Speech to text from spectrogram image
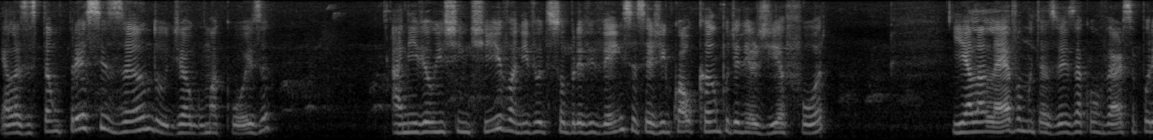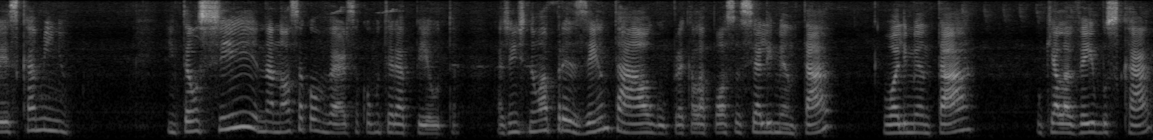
Elas estão precisando de alguma coisa a nível instintivo, a nível de sobrevivência, seja em qual campo de energia for, e ela leva muitas vezes a conversa por esse caminho. Então, se na nossa conversa como terapeuta a gente não apresenta algo para que ela possa se alimentar ou alimentar o que ela veio buscar,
